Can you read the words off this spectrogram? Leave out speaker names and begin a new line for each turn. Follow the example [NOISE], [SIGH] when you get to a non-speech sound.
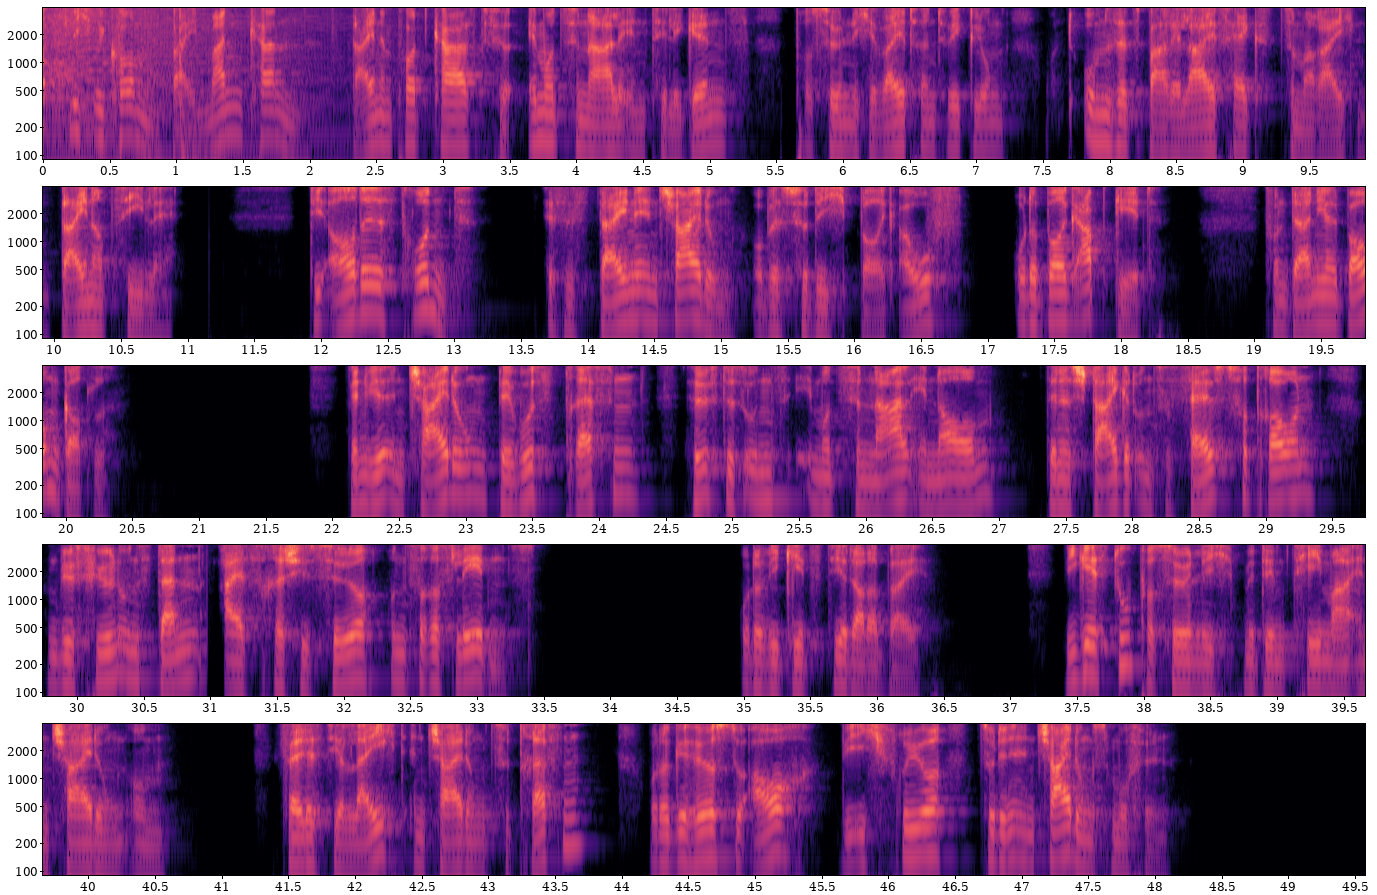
Herzlich willkommen bei Man kann, deinem Podcast für emotionale Intelligenz, persönliche Weiterentwicklung und umsetzbare Lifehacks zum Erreichen deiner Ziele. Die Erde ist rund. Es ist deine Entscheidung, ob es für dich bergauf oder bergab geht. Von Daniel Baumgartel. Wenn wir Entscheidungen bewusst treffen, hilft es uns emotional enorm, denn es steigert unser Selbstvertrauen und wir fühlen uns dann als Regisseur unseres Lebens. Oder wie geht's dir da dabei? Wie gehst du persönlich mit dem Thema Entscheidungen um? Fällt es dir leicht, Entscheidungen zu treffen? Oder gehörst du auch, wie ich früher, zu den Entscheidungsmuffeln?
